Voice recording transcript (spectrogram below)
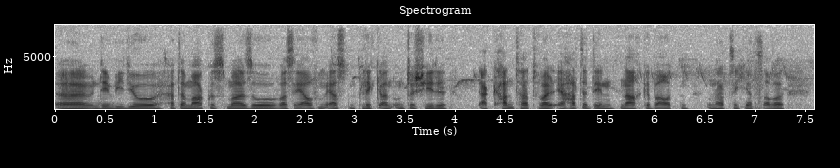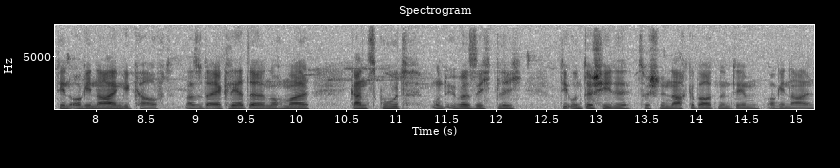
äh, in dem Video hat der Markus mal so, was er auf den ersten Blick an Unterschiede erkannt hat, weil er hatte den nachgebauten und hat sich jetzt aber den Originalen gekauft. Also da erklärt er nochmal ganz gut und übersichtlich, die Unterschiede zwischen dem nachgebauten und dem originalen.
